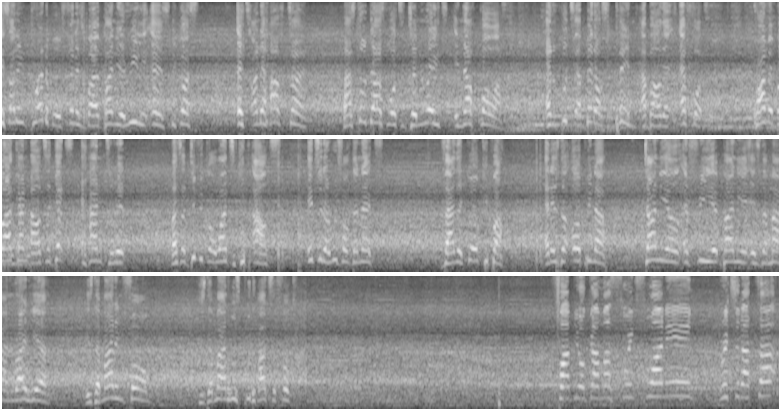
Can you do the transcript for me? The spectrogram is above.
It's an incredible finish by Bani. It really is because it's on the half turn. But still does what to generate enough power and puts a bit of spin about the effort. Kwame Barkan out to get a hand to it. But it's a difficult one to keep out into the roof of the net via the goalkeeper. And it's the opener. Daniel Afriyie Barnieh is the man right here. He's the man in form. He's the man who's put hearts foot. Fabio Gama swings one in. Richard Atta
